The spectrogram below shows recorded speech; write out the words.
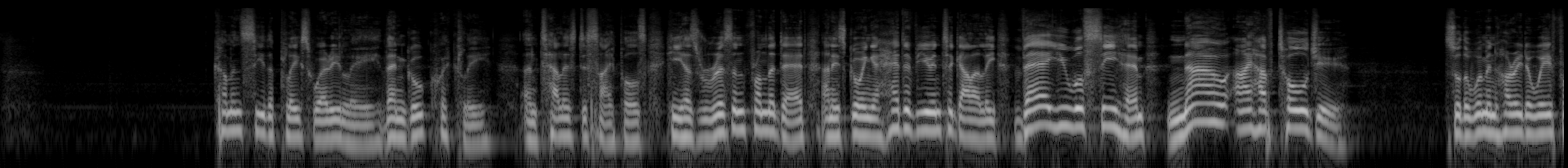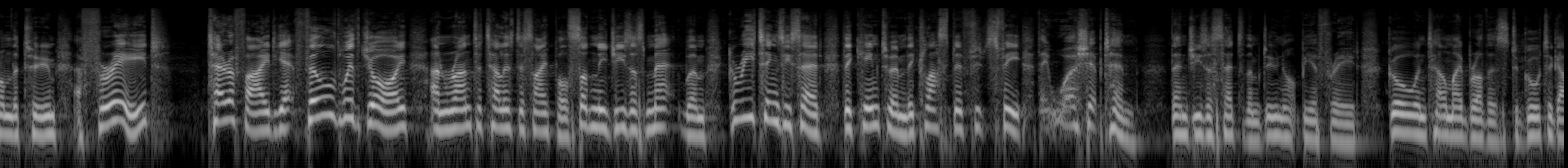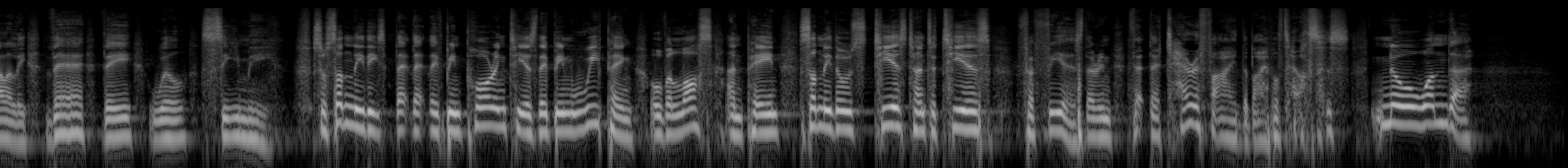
Come and see the place where he lay, then go quickly and tell his disciples, He has risen from the dead and is going ahead of you into Galilee. There you will see him. Now I have told you. So the women hurried away from the tomb, afraid, terrified, yet filled with joy, and ran to tell his disciples. Suddenly Jesus met them. Greetings, he said. They came to him, they clasped his feet, they worshipped him. Then Jesus said to them, Do not be afraid. Go and tell my brothers to go to Galilee. There they will see me. So suddenly, these, they've been pouring tears, they've been weeping over loss and pain. Suddenly, those tears turn to tears for fears. They're, in, they're terrified, the Bible tells us. No wonder.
